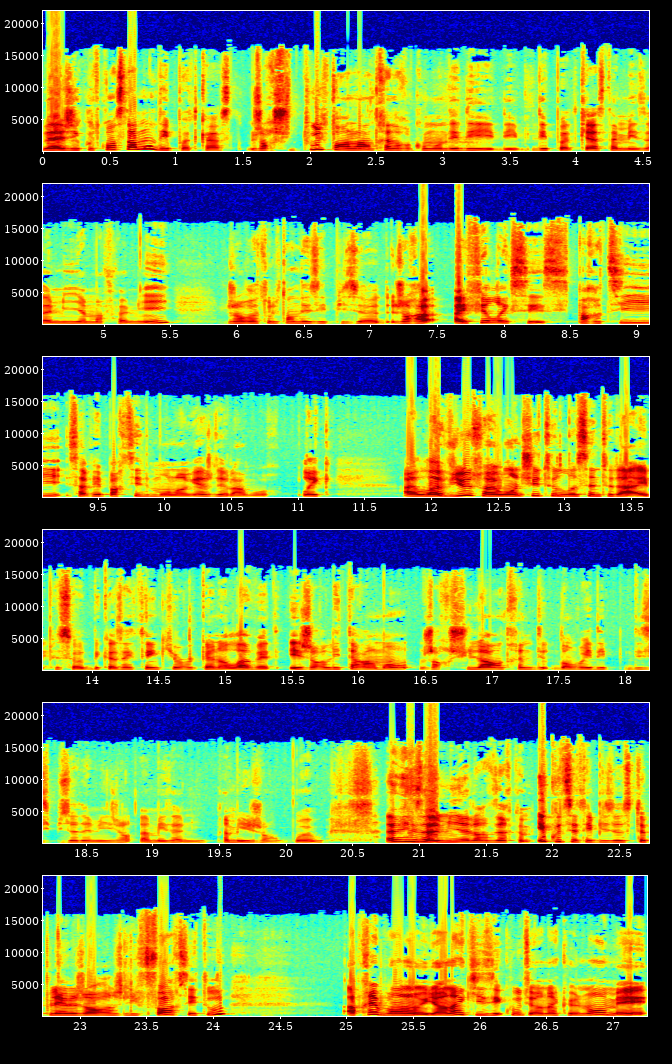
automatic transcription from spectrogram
bah, j'écoute constamment des podcasts. Genre, je suis tout le temps là en train de recommander des, des, des podcasts à mes amis, à ma famille. J'envoie tout le temps des épisodes. Genre, I feel like c'est parti, ça fait partie de mon langage de l'amour. Like, I love you, so I want you to listen to that episode because I think you're gonna love it. Et genre, littéralement, genre, je suis là en train d'envoyer des, des, épisodes à mes, à mes amis, à mes gens, à mes amis, à leur dire comme, écoute cet épisode s'il te plaît, genre, je les force et tout. Après, bon, il y en a qui écoutent, il y en a que non, mais.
